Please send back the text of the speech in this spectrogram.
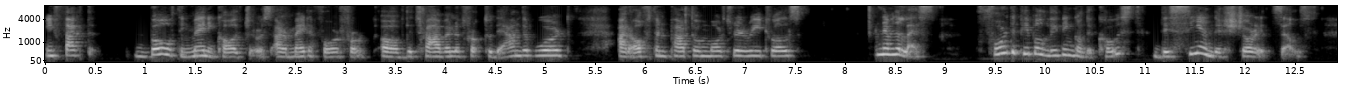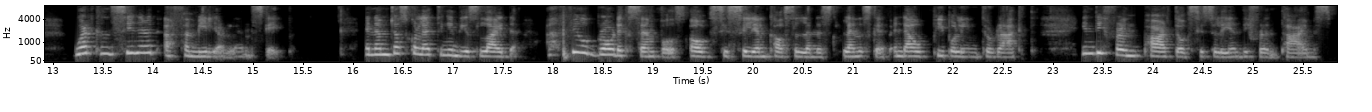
In fact, both in many cultures are metaphor for, of the travel to the underworld, are often part of mortuary rituals. Nevertheless, for the people living on the coast, the sea and the shore itself were considered a familiar landscape. And I'm just collecting in this slide a few broad examples of Sicilian coastal landscape and how people interact in different parts of Sicily in different times.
